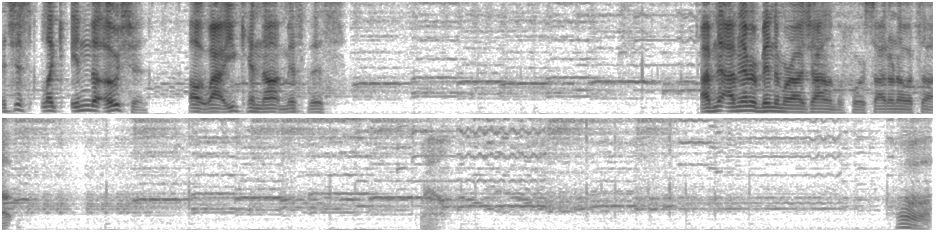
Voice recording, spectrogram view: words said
It's just like in the ocean. Oh, wow, you cannot miss this. I've, ne I've never been to Mirage Island before, so I don't know what's up. Oh.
